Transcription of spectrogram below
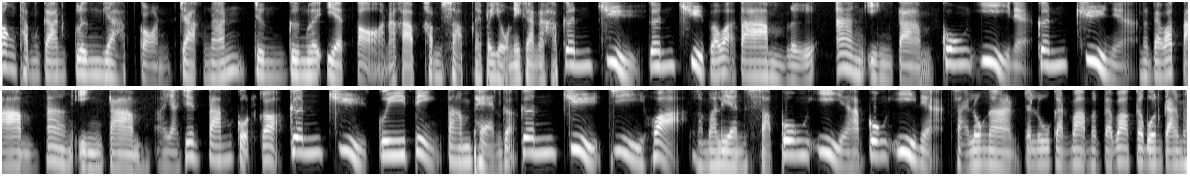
ต้องทำการกลึงหยาบก่อน จาก นั้นจึงกึงละเอียดต่อนะครับคำศัพท์ในประโยคนี้กันนะครับ เกินจี้เกินจี้แปลว่าตามหรือ อ้างอิงตาม กงอี้เนี่ยเกินจื่อเนี่ยมันแปลว่าตามอ้างอิงตามอ่าอย่างเช่นตามกฎก็เกินจื่อ规定ตามแผนก็เกินจื่อจี้หว่าเรามาเรียนศัพท์กงอี้นะครับกงอี้เนี่ยสายโรงงานจะรู้กันว่ามันแปลว่ากระบวนการผ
